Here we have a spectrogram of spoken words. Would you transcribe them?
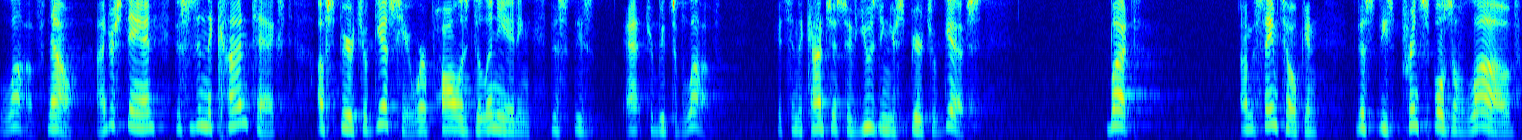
love. Now, I understand this is in the context of spiritual gifts here, where Paul is delineating this, these attributes of love. It's in the context of using your spiritual gifts. But on the same token, this, these principles of love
